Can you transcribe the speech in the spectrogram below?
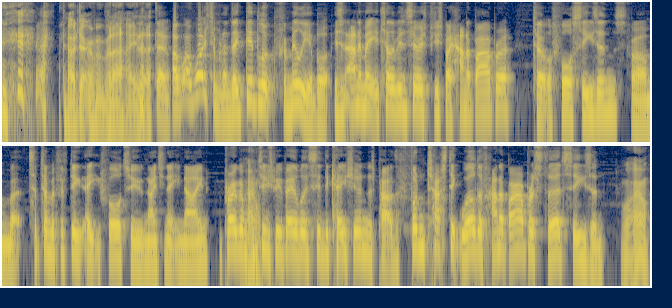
no, I don't remember that either. don't. I, I watched them and they did look familiar, but it's an animated television series produced by Hanna Barbera. Total of four seasons from September 15th, 84 to 1989. The program Wow. continues to be available in syndication as part of the fantastic world of Hanna Barbera's third season. Wow.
